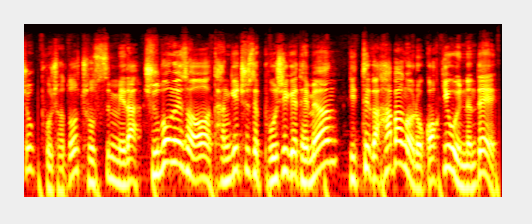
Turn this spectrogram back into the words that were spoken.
쭉 보셔도 좋습니다. 주봉에서 단기 추세 보시게 되면 비트가 하방으로 꺾이고 있는데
